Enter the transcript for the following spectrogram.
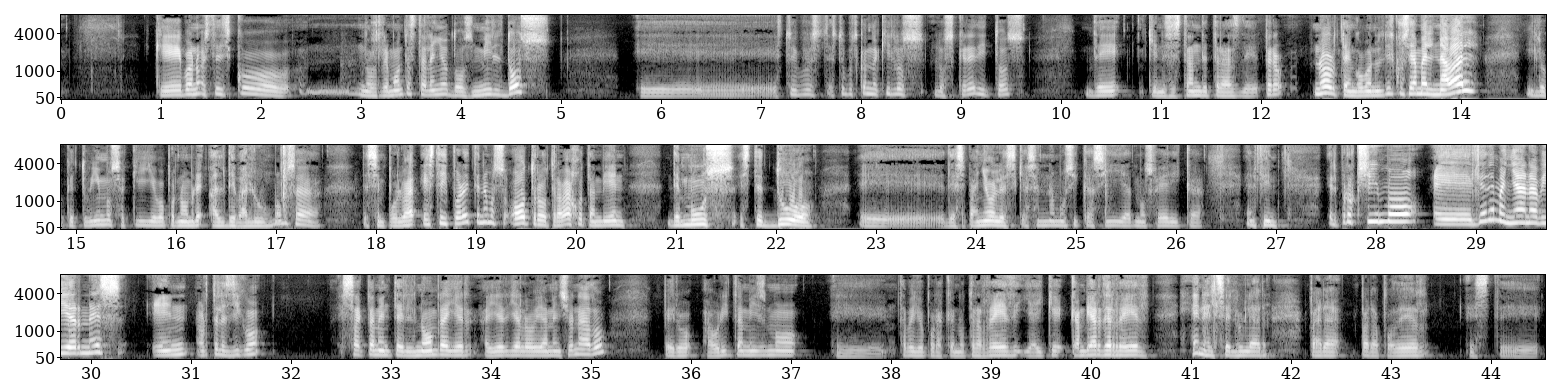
que bueno, este disco nos remonta hasta el año 2002. Eh, estoy, estoy buscando aquí los, los créditos de quienes están detrás de... Pero no lo tengo. Bueno, el disco se llama El Naval y lo que tuvimos aquí llevó por nombre Aldebalú. Vamos a desempolvar este y por ahí tenemos otro trabajo también de Mus, este dúo eh, de españoles que hacen una música así atmosférica. En fin, el próximo, eh, el día de mañana, viernes, en, ahorita les digo, exactamente el nombre, ayer, ayer ya lo había mencionado, pero ahorita mismo eh, estaba yo por acá en otra red y hay que cambiar de red en el celular para, para poder este,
